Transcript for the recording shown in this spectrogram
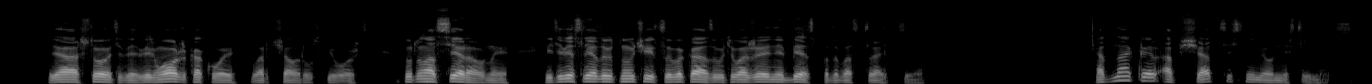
— Я что тебе, вельможа какой? — ворчал русский вождь. — Тут у нас все равны, и тебе следует научиться выказывать уважение без подобострастия. Однако общаться с ними он не стремился.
